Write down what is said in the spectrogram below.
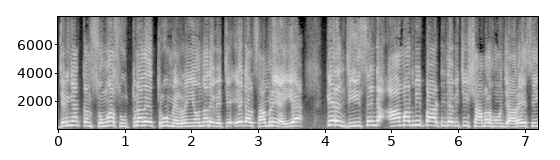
ਜਿਹੜੀਆਂ ਕੰਸੂਆਂ ਸੂਤਰਾਂ ਦੇ ਥਰੂ ਮਿਲ ਰਹੀਆਂ ਉਹਨਾਂ ਦੇ ਵਿੱਚ ਇਹ ਗੱਲ ਸਾਹਮਣੇ ਆਈ ਹੈ ਕਿ ਰਣਜੀਤ ਸਿੰਘ ਆਮ ਆਦਮੀ ਪਾਰਟੀ ਦੇ ਵਿੱਚ ਹੀ ਸ਼ਾਮਲ ਹੋਣ ਜਾ ਰਹੇ ਸੀ।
